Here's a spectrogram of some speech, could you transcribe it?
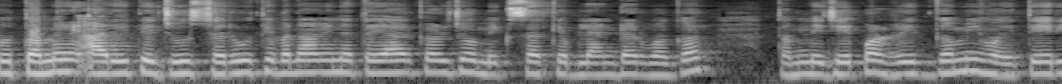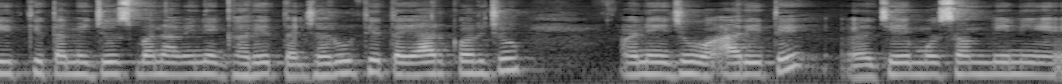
તો તમે આ રીતે જ્યુસ જરૂરથી બનાવીને તૈયાર કરજો મિક્સર કે બ્લેન્ડર વગર. તમને જે પણ રીત ગમી હોય તે રીતથી તમે જ્યુસ બનાવીને ઘરે જરૂરથી તૈયાર કરજો. અને જો આ રીતે જે મોસંબીની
